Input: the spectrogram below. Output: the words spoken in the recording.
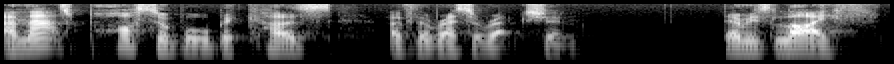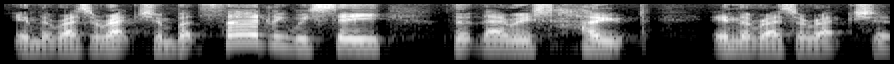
And that's possible because of the resurrection. There is life in the resurrection. But thirdly, we see that there is hope in the resurrection.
